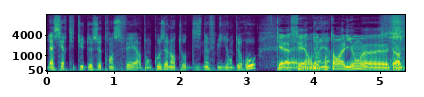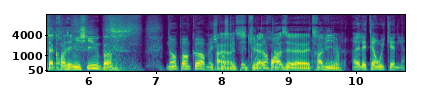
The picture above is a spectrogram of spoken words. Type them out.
la certitude de ce transfert, donc aux alentours de 19 millions d'euros. Quelle Euh, affaire On est rien. content à Lyon euh, T'as croisé Micheline ou pas? Non, pas encore, mais je Bah, pense qu'elle peut Si être tu la croises, hein. euh, être ravi. hein. Euh, Elle était en week-end là.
